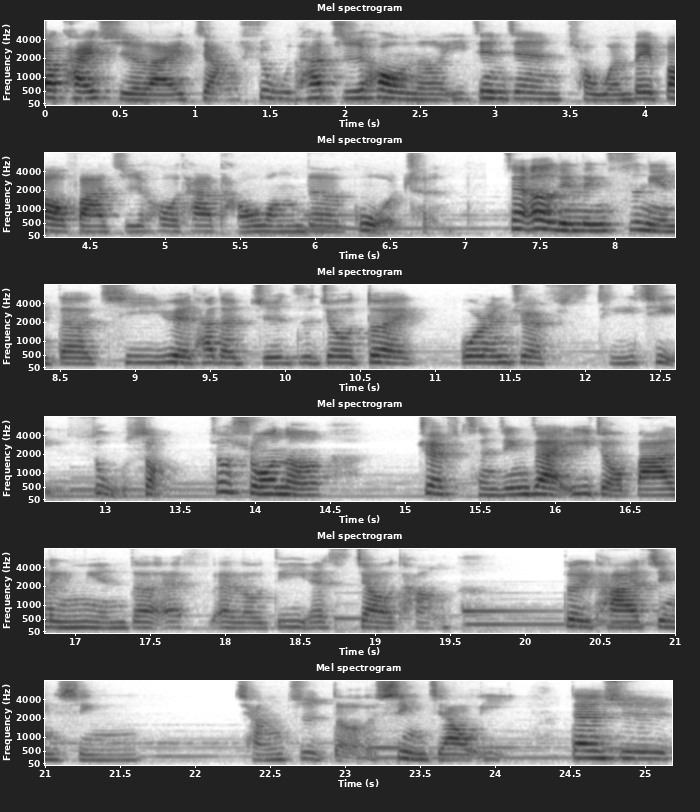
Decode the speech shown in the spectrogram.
要开始来讲述他之后呢，一件件丑闻被爆发之后，他逃亡的过程。在二零零四年的七月，他的侄子就对 Warren Jeffs 提起诉讼，就说呢，Jeff 曾经在一九八零年的 FLDS 教堂对他进行强制的性交易，但是。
